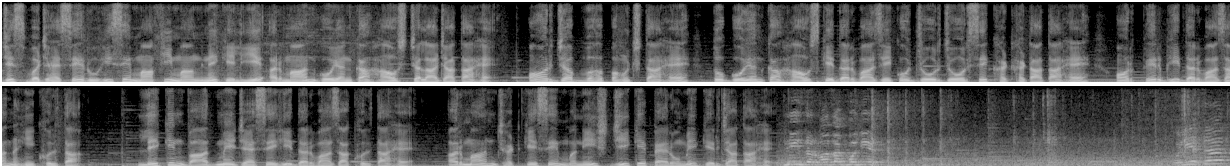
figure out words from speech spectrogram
जिस वजह से रूही से माफ़ी मांगने के लिए अरमान गोयन का हाउस चला जाता है। और जब वह पहुँचता है तो गोयन का हाउस के दरवाजे को ज़ोर ज़ोर से खटखटाता है और फिर भी दरवाज़ा नहीं खुलता। लेकिन बाद में जैसे ही दरवाज़ा खुलता है अरमान झटके से मनीष जी के पैरों में गिर जाता है। प्लीज़ दरवाज़ा खोलिए। खोलिए सर।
